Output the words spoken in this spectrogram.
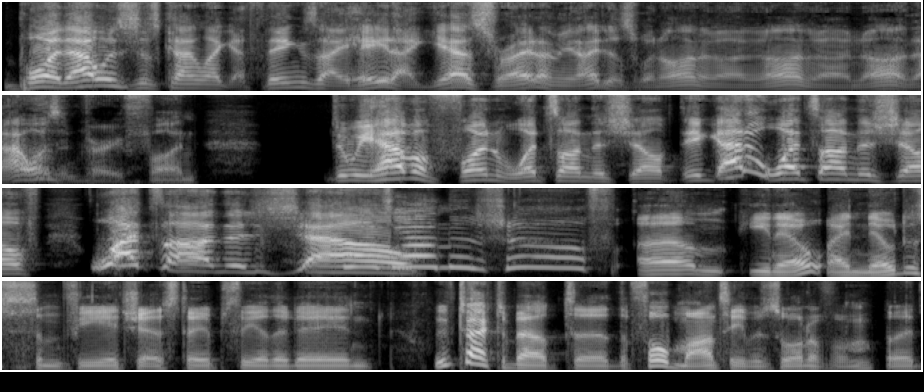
boy, that was just kind of like a things I hate, I guess, right? I mean, I just went on and on and on and on and on. That wasn't very fun. Do we have a fun what's on the shelf? They got a what's on the shelf. What's on the shelf? What's on the shelf? Um, you know, I noticed some VHS tapes the other day, and we've talked about uh, the full Monty was one of them, but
